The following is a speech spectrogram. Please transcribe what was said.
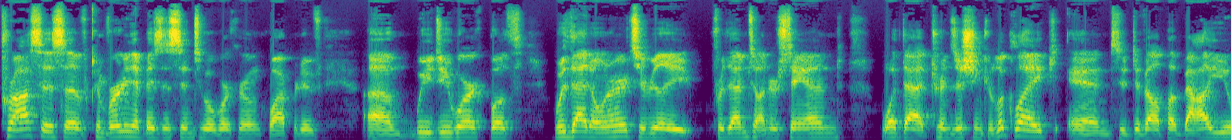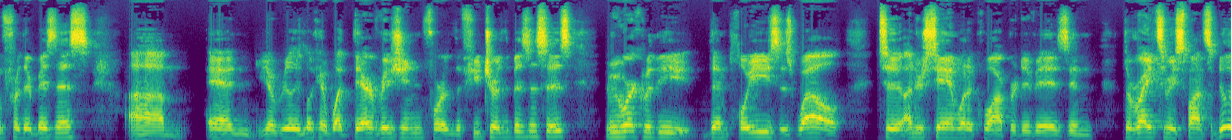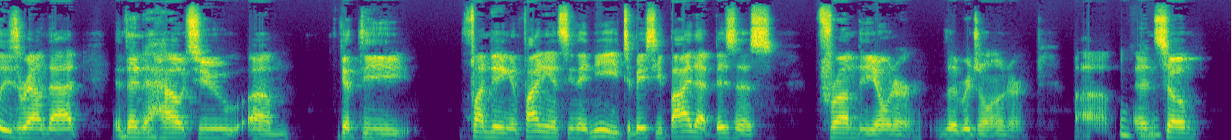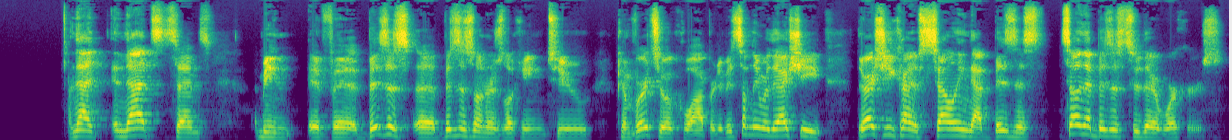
process of converting that business into a worker owned cooperative, um, we do work both with that owner to really for them to understand what that transition could look like and to develop a value for their business um, and you know really look at what their vision for the future of the business is and we work with the the employees as well to understand what a cooperative is and the rights and responsibilities around that and then how to um, get the funding and financing they need to basically buy that business from the owner, the original owner. Uh, mm-hmm. And so, in that in that sense, I mean, if a business a business owner is looking to convert to a cooperative, it's something where they actually they're actually kind of selling that business selling that business to their workers.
